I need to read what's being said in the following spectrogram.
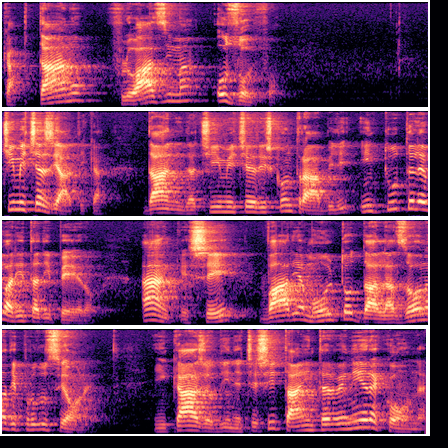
captano, fluazima o zolfo. Cimice asiatica, danni da cimice riscontrabili in tutte le varietà di pero, anche se varia molto dalla zona di produzione. In caso di necessità intervenire con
